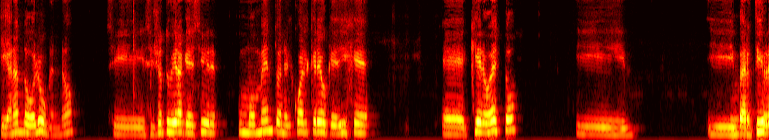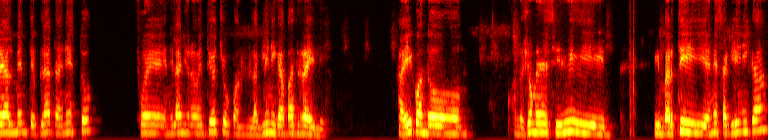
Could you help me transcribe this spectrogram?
y ganando volumen, ¿no? Si, si yo tuviera que decir un momento en el cual creo que dije, eh, quiero esto y, y invertí realmente plata en esto, fue en el año 98 con la clínica Pat Reilly ahí cuando, cuando yo me decidí, invertí en esa clínica,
